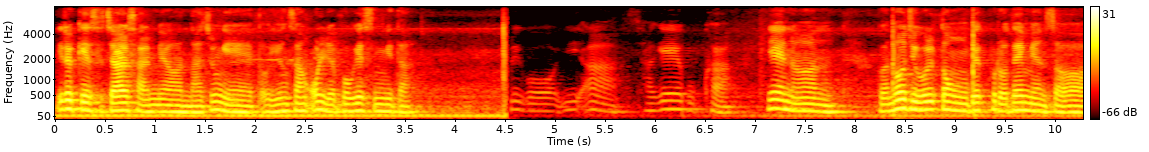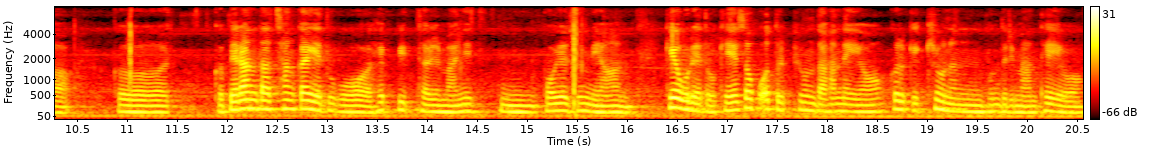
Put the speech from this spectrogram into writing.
이렇게 해서 잘 살면 나중에 또 영상 올려 보겠습니다. 그리고 이아 사계국화 얘는 그 노지 활동 100% 되면서 그, 그 베란다 창가에 두고 햇빛을 많이 음, 보여주면 겨울에도 계속 꽃을 피운다 하네요. 그렇게 키우는 분들이 많대요.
